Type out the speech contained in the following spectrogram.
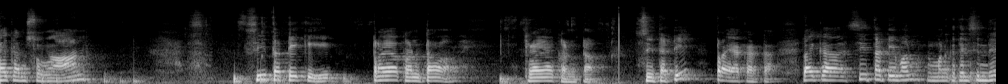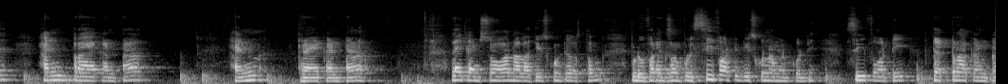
like and so on C థర్టీకి triaconta triaconta. C thirty triaconta. Like C thirty one మనకు తెలిసిందే. Hen triaconta hen triaconta like and so on అలా తీసుకుంటే వస్తాం. ఇప్పుడు ఫర్ ఎగ్జాంపుల్ సి ఫార్టీ తీసుకున్నాం అనుకోండి. C forty tetraconta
